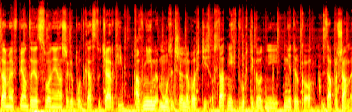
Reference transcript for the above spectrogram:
Witamy w piątej odsłonie naszego podcastu Ciarki. A w nim muzyczne nowości z ostatnich dwóch tygodni i nie tylko. Zapraszamy.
